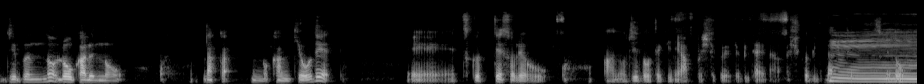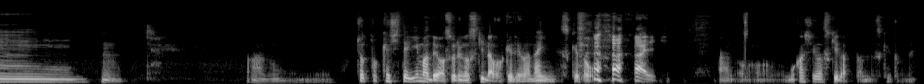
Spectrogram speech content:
自分のローカルの中の環境で、えー作って、それをあの自動的にアップしてくれるみたいな仕組みになってるんですけど、うーんうん。あの、ちょっと決して今ではそれが好きなわけではないんですけど、はい。あの、昔は好きだったんですけどね。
